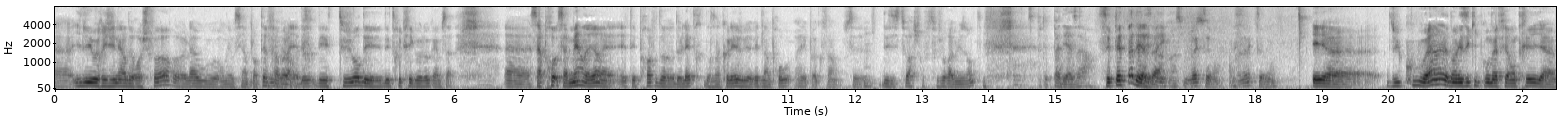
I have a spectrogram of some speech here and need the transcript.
Euh, il est originaire de Rochefort, euh, là où on est aussi implanté. Enfin voilà, il y a des, toujours des, des, trucs rigolos comme ça. Euh, sa, sa, mère d'ailleurs était prof de, lettres dans un collège où il y avait de l'impro à l'époque. Enfin, c'est mm. des histoires, je trouve toujours amusantes. C'est peut-être pas des hasards. C'est peut-être pas des hasards. Exactement. Exactement. Et du coup, voilà, dans les équipes qu'on a fait rentrer, il y a,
